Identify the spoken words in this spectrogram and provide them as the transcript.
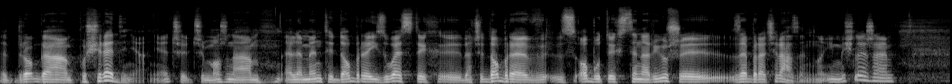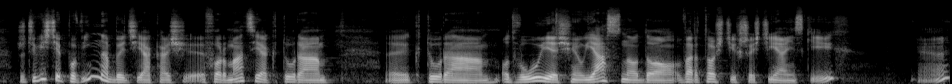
droga pośrednia, nie? Czy, czy można elementy dobre i złe z tych, znaczy dobre z obu tych scenariuszy zebrać razem. No i myślę, że rzeczywiście powinna być jakaś formacja, która która odwołuje się jasno do wartości chrześcijańskich, nie?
